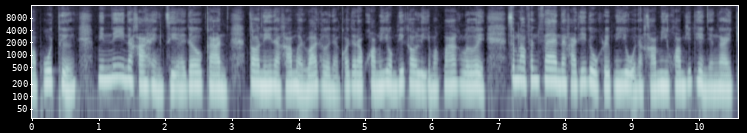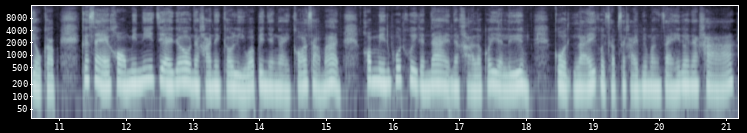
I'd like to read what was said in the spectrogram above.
มาพูดถึงมินนี่นะคะแห่ง G Idol กัน ตอนนี้นะคะเหมือนว่าเธอเนี่ยก็จะรับความนิยมที่เกาหลีมากๆเลยสำหรับแฟนๆนะคะที่ดูคลิปนี้อยู่นะคะ มีความคิดเห็นยังไงเกี่ยวกับกระแสของมินนี่จีไอดอลนะคะ ในเกาหลีว่าเป็นยังไงก็สามารถคอมเมนต์พูดคุยกันได้นะคะ แล้วก็อย่าลืมกดไลค์กด Subscribe เป็นกำลังใจให้ด้วยนะคะ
